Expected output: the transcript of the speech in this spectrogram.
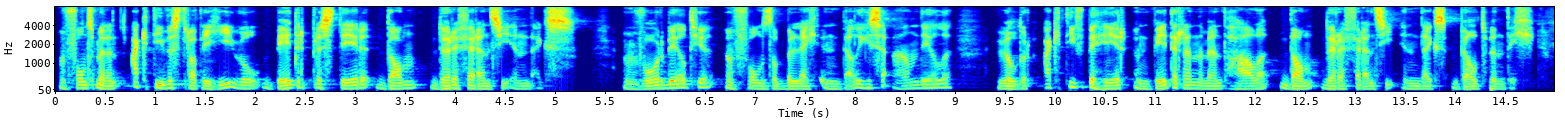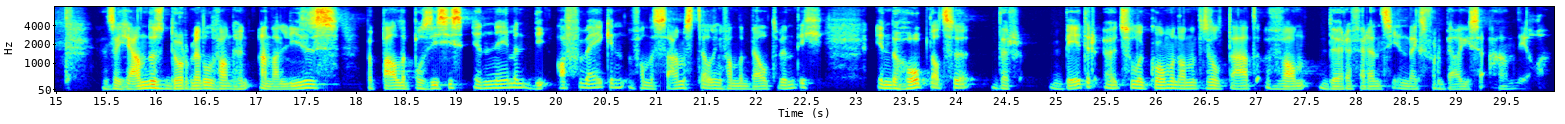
Een fonds met een actieve strategie wil beter presteren dan de referentieindex. Een voorbeeldje: een fonds dat belegt in Belgische aandelen wil door actief beheer een beter rendement halen dan de referentieindex BEL 20. En ze gaan dus door middel van hun analyses bepaalde posities innemen die afwijken van de samenstelling van de BEL 20, in de hoop dat ze er beter uit zullen komen dan het resultaat van de referentieindex voor Belgische aandelen.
